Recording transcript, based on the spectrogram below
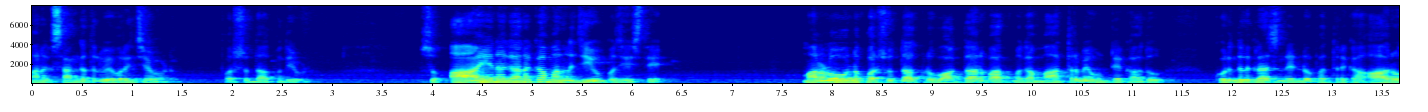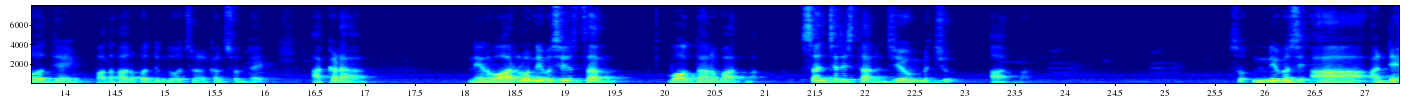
మనకు సంగతులు వివరించేవాడు. పరిశుద్ధాత్మ దేవుడు. సో ఆయన గనక మనల్ని జీవింపజేస్తే మనలో ఉన్న పరిశుద్ధాత్ముడు వాగ్దానపాత్మగా మాత్రమే ఉంటే కాదు కొరిందులకు రాసిన రెండో పత్రిక ఆరో అధ్యాయం పదహారు పద్దెనిమిది వచనాలు కలిసి ఉంటాయి. అక్కడ నేను వారిలో నివసిస్తాను వాగ్దానపు ఆత్మ సంచరిస్తాను జీవమిచ్చు ఆత్మ. సో నివసి అంటే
